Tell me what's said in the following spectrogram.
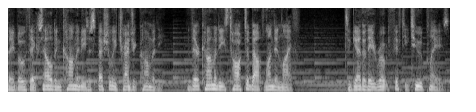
They both excelled in comedies especially tragic comedy. Their comedies talked about London life. Together they wrote 52 plays.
